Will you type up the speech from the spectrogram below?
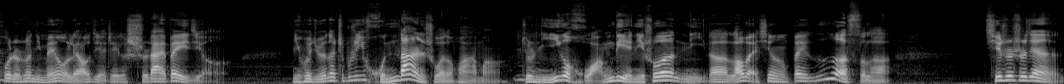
或者说你没有了解这个时代背景，你会觉得这不是一混蛋说的话吗？就是你一个皇帝，你说你的老百姓被饿死了，其实是件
